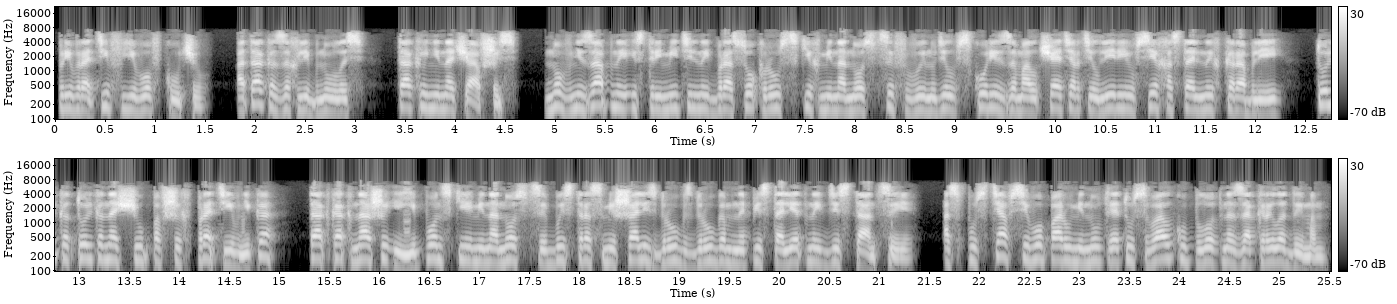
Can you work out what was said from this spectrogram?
превратив его в кучу. Атака захлебнулась, так и не начавшись. Но внезапный и стремительный бросок русских миноносцев вынудил вскоре замолчать артиллерию всех остальных кораблей, только-только нащупавших противника, так как наши и японские миноносцы быстро смешались друг с другом на пистолетной дистанции. А спустя всего пару минут эту свалку плотно закрыло дымом.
